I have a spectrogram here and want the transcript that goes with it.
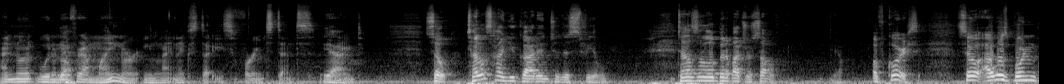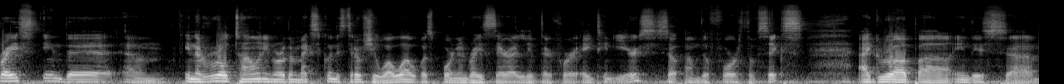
I know we don't yeah. offer a minor in Latinx studies, for instance. Yeah. Right? So tell us how you got into this field. Tell us a little bit about yourself. Of course. So I was born and raised in the um, in a rural town in northern Mexico, in the state of Chihuahua. I was born and raised there. I lived there for 18 years. So I'm the fourth of six. I grew up uh, in this. Uh,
